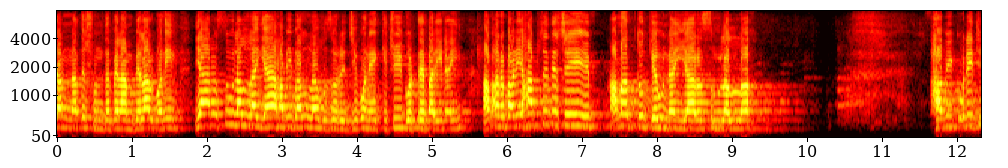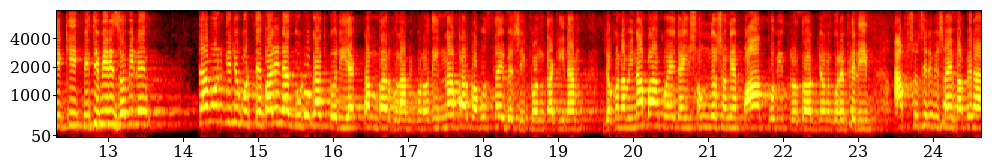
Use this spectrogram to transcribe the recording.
জান্নাতে শুনতে পেলাম? বেলাল বনিন ইয়া রসুল আল্লাহ ইয়া হাবিব আল্লাহ হুজুর, জীবনে কিছুই করতে পারি নাই। আমার বাড়ি হাফসে দেশে, আমার তো কেউ নাই, ইয়া রসুল আল্লাহ হাবি করেছি কি, পৃথিবীর জমিনে তেমন কিছু করতে পারি না, দুটো কাজ করি। এক নাম্বার হলো আমি কোনোদিন না পাক অবস্থায় বেশিক্ষণ থাকি না। যখন আমি না পাক হয়ে যাই, সঙ্গে সঙ্গে পাক পবিত্রতা অর্জন করে ফেলি। আফসোসের বিষয়ে, বাপেরা,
